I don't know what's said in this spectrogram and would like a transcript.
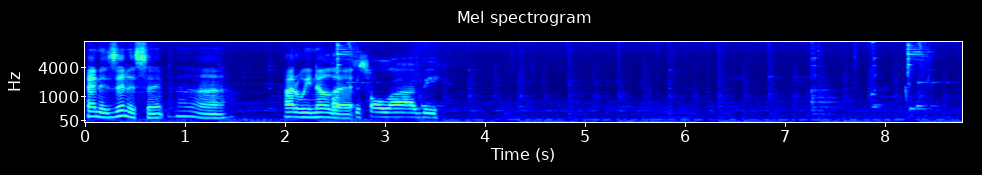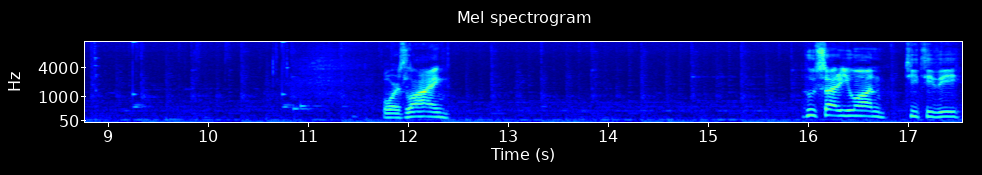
10 is innocent. Huh. How do we know Fuck that? this whole lobby. Four is lying. Whose side are you on, TTV?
